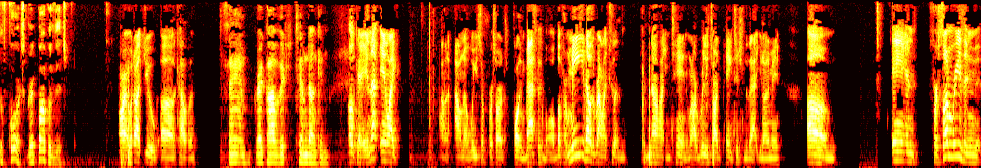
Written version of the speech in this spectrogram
Of course, Gregg Popovich. All right, what about you, uh, Calvin? same. Gregg Popovich, Tim Duncan. Okay, and that and like, I don't, I don't know when you first started following basketball, but for me, that was around like 2009, 10 when I really started paying attention to that. You know what I mean? Um, and for some reason,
